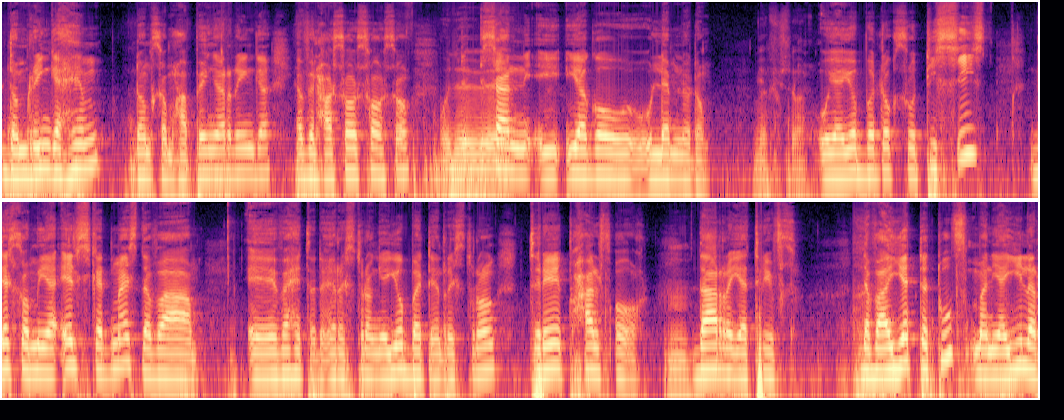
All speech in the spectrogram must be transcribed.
de ringer hem, de som har pengar ringer. Jag vill ha så, så, så. Du- Sen jag går och lämnar dem. Jag förstår. Och jag jobbade också till sist. Det som jag älskade mest det var eh, vad heter det, en restaurang. Jag jobbade i en restaurang tre och ett halvt år. Där jag trivs. Det var jättetufft men jag gillar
